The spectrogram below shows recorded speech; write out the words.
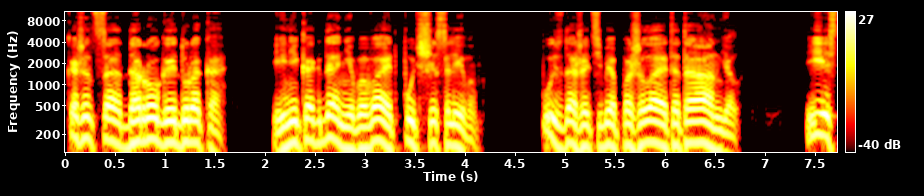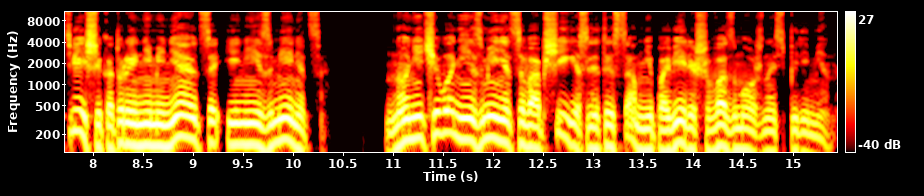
кажется дорогой дурака, и никогда не бывает путь счастливым. Пусть даже тебе пожелает это ангел. И есть вещи, которые не меняются и не изменятся. Но ничего не изменится вообще, если ты сам не поверишь в возможность перемен.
